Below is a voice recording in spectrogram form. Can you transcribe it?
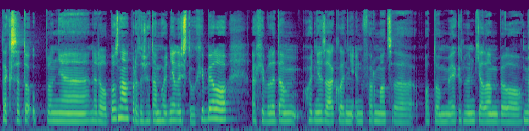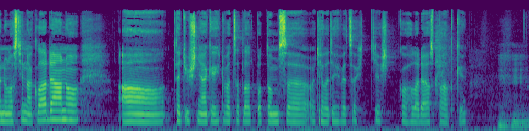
tak se to úplně nedalo poznat, protože tam hodně listů chybělo a chyběly tam hodně základní informace o tom, jak s mým tělem bylo v minulosti nakládáno a teď už nějakých 20 let potom se o těchto těch věcech těžko hledá zpátky. Mm-hmm.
